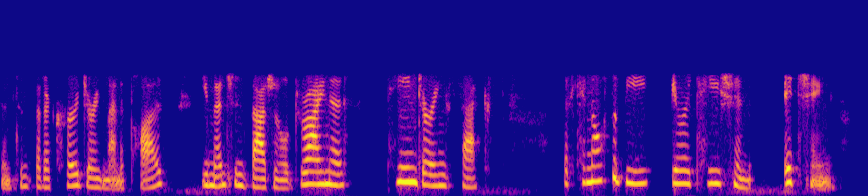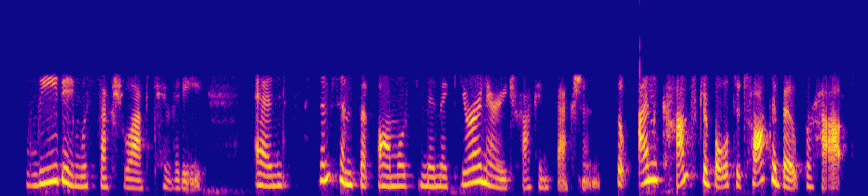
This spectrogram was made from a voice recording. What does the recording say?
symptoms that occur during menopause. You mentioned vaginal dryness, pain during sex, but it can also be irritation, itching, bleeding with sexual activity, and symptoms that almost mimic urinary tract infections. So uncomfortable to talk about perhaps,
